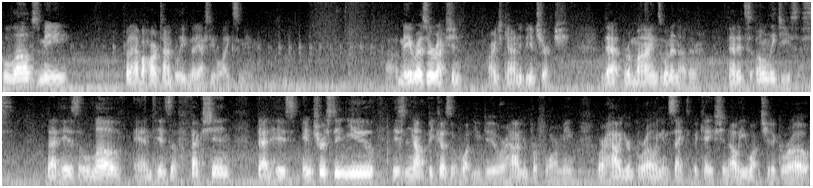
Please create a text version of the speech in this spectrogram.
loves me, but I have a hard time believing that He actually likes me. Uh, may Resurrection, Orange County, be a church that reminds one another that it's only Jesus, that His love and His affection, that His interest in you is not because of what you do or how you're performing or how you're growing in sanctification. Oh, He wants you to grow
